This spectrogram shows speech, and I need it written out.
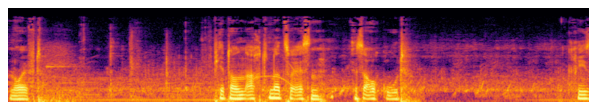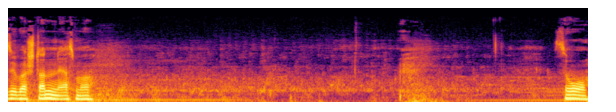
Läuft. 4800 zu essen. Ist auch gut. Krise überstanden erstmal. So.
